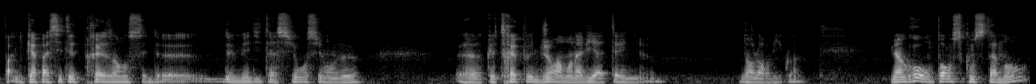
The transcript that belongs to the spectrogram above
Enfin, une capacité de présence et de, méditation, si on veut, euh, que très peu de gens, à mon avis, atteignent euh, dans leur vie. quoi. Mais en gros, on pense constamment,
